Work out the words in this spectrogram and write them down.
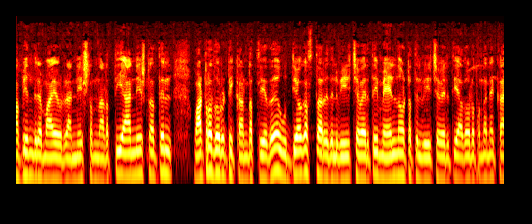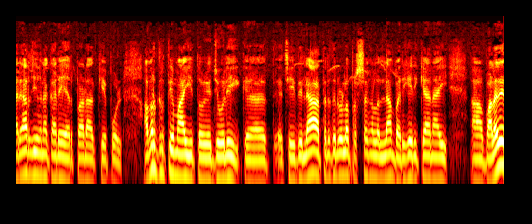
ആഭ്യന്തരമായ ഒരു അന്വേഷണം നടത്തി. ആ അന്വേഷണത്തിൽ വാട്ടർ അതോറിറ്റി കണ്ടെത്തിയത് ഉദ്യോഗസ്ഥർ ഇതിൽ വീഴ്ച വരുത്തി മേൽനോട്ടത്തിൽ വീഴ്ച വരുത്തി. അതോടൊപ്പം തന്നെ കരാർ ജീവനക്കാരെ ഏർപ്പാടാക്കിയപ്പോൾ അവർ കൃത്യമായി ജോലി ചെയ്തില്ല. അത്തരത്തിലുള്ള പ്രശ്നങ്ങളെല്ലാം പരിഹരിക്കാനായി വളരെ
